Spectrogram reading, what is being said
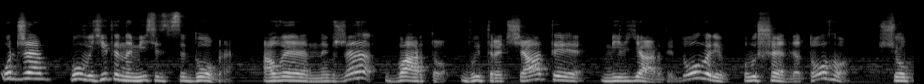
Отже, полетіти на місяць це добре. Але невже варто витрачати мільярди доларів лише для того, щоб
